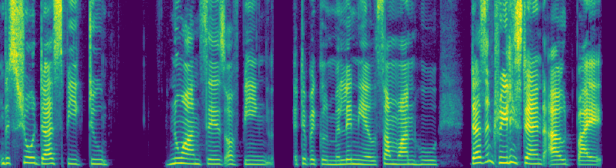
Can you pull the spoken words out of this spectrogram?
This show does speak to nuances of being a typical millennial, someone who doesn't really stand out by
